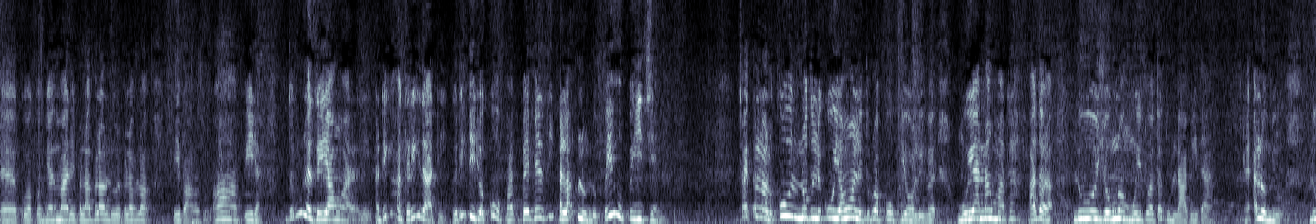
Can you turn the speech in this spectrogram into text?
အဲကိုကကွန်ပျူတာသမားတွေဘလောက်ဘလောက်လိုဘလောက်ဘလောက်ပေးပါအောင်ဆိုအာပေးတာသူတို့လည်းဈေးရောက်ရတယ်လေအဓိကဂရိတာတီဂရိတီတော့ကိုယ်ဘယ်ပဲစီဘလောက်လိုလိုပေးဖို့ပေးခြင်းတယ်စိုက်တယ်လို့ကိုလိုတယ်ကိုရောင်းရလေသူတို့ကပို့ပြော်လေပဲငွေကနောက်မှထားဘာတော့လူယုံတော့ငွေဆိုတော့သူလာပြီးသား အဲ့အဲ့လိုမျိုးလူ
